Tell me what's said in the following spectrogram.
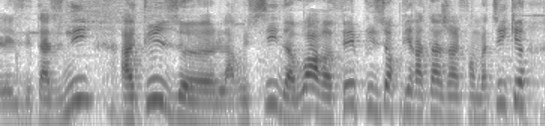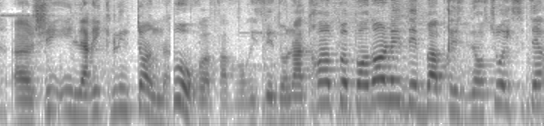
les États-Unis accusent euh, la Russie d'avoir fait plusieurs piratages informatiques euh, chez Hillary Clinton pour favoriser Donald Trump pendant les débats présidentiaux, etc.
